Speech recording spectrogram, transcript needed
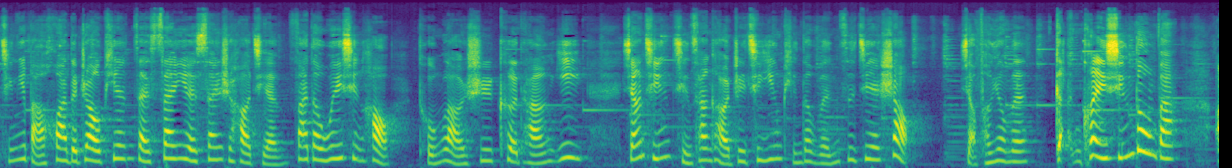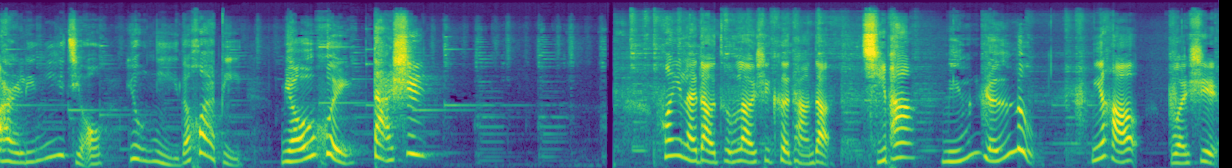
请你把画的照片在三月三十号前发到微信号“童老师课堂一”，详情请参考这期音频的文字介绍。小朋友们，赶快行动吧！二零一九，用你的画笔描绘大师。欢迎来到童老师课堂的奇葩名人录。你好，我是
